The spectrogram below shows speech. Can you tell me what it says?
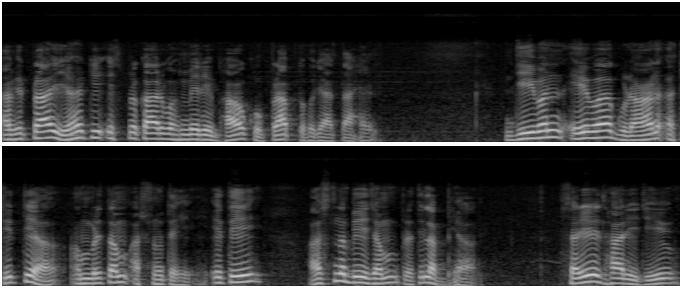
अभिप्राय यह कि इस प्रकार वह मेरे भाव को प्राप्त हो जाता है। जीवन एवं गुणान अतिथ्य अमृतम अश्नुते इति अश्न बीजम प्रतिलभ्य। शरीरधारी जीव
